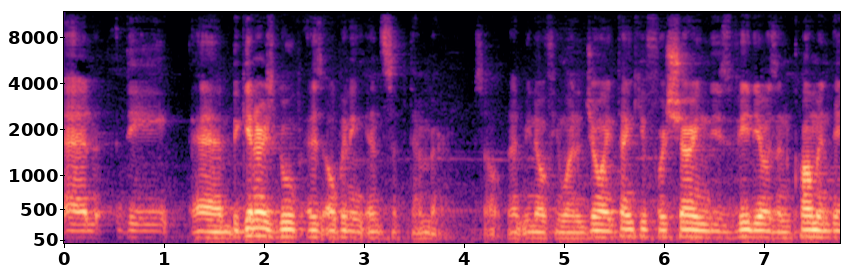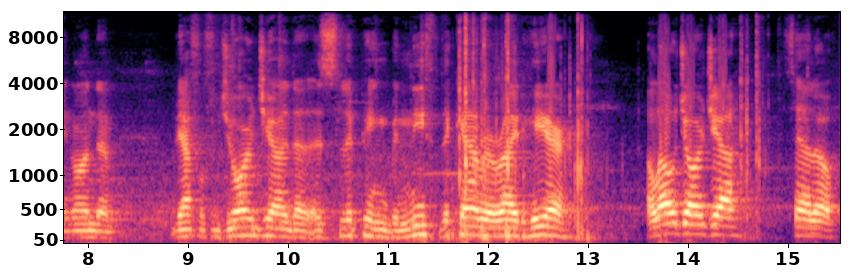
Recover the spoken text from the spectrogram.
And the uh, beginners group is opening in September. So let me know if you want to join. Thank you for sharing these videos and commenting on them. On behalf of Georgia that is slipping beneath the camera right here. Hello, Georgia. Say hello.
